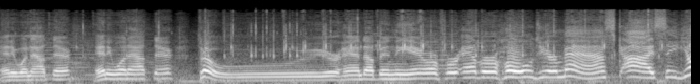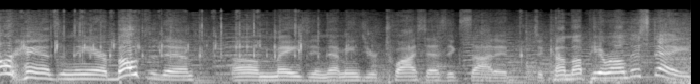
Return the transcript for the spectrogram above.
Anyone out there? Anyone out there? Throw your hand up in the air or forever hold your mask. I see your hands in the air, both of them. Amazing. That means you're twice as excited to come up here on this stage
